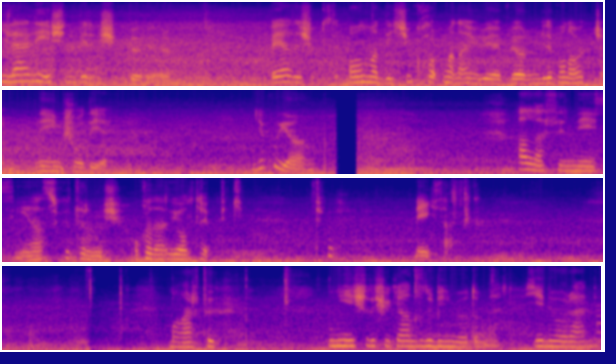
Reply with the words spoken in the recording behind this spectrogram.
İleride yeşil bir ışık görüyorum. Beyaz ışık olmadığı için korkmadan yürüyebiliyorum. Gidip ona bakacağım. Neymiş o diye. Ne bu ya? Allah seni ne etsin ya. Sıkıtırmış. O kadar yol teptik. Neyse artık. Martı. Bunun yeşil ışık yandığını bilmiyordum ben. Yeni öğrendim.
